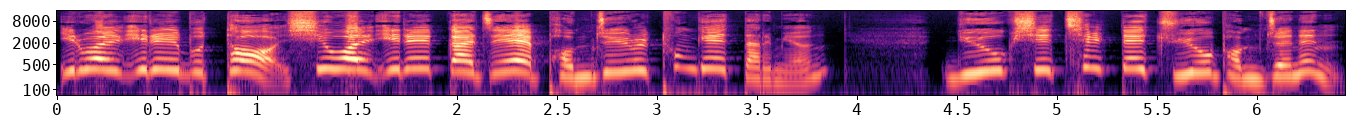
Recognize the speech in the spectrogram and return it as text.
1월 1일부터 10월 1일까지의 범죄율 통계에 따르면 뉴욕시 7대 주요 범죄는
